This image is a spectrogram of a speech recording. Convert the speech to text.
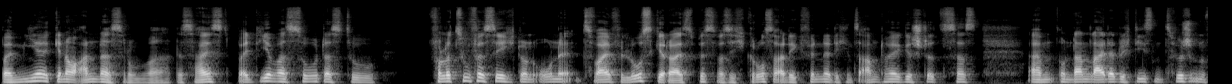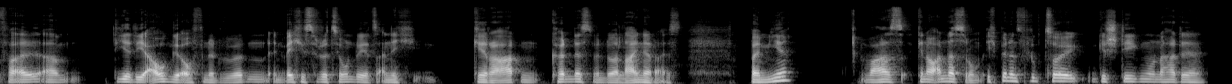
bei mir genau andersrum war. Das heißt, bei dir war es so, dass du voller Zuversicht und ohne Zweifel losgereist bist, was ich großartig finde, dich ins Abenteuer gestürzt hast ähm, und dann leider durch diesen Zwischenfall ähm, dir die Augen geöffnet würden, in welche Situation du jetzt eigentlich geraten könntest, wenn du alleine reist. Bei mir war es genau andersrum. Ich bin ins Flugzeug gestiegen und hatte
